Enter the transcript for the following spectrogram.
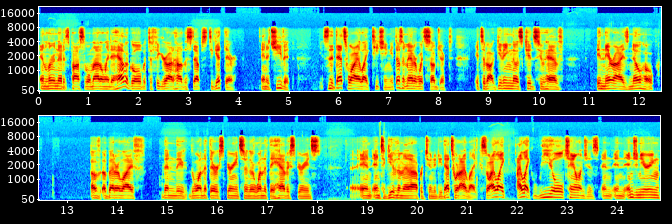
and learn that it's possible not only to have a goal, but to figure out how the steps to get there and achieve it. So that- that's why I like teaching. It doesn't matter what subject. It's about giving those kids who have, in their eyes, no hope of a better life than the, the one that they're experiencing or the one that they have experienced and and to give them that opportunity that's what i like so i like i like real challenges and in engineering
